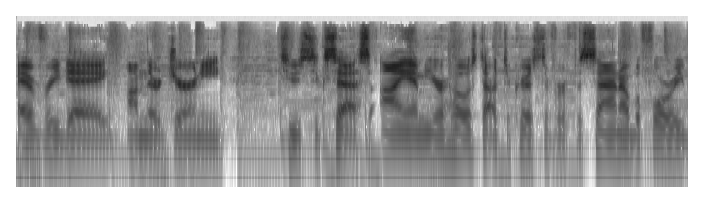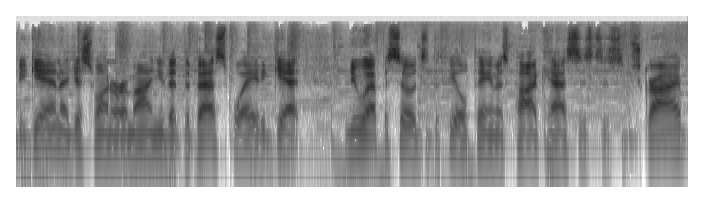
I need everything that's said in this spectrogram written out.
every day on their journey to success. I am your host, Dr. Christopher Fasano. Before we begin, I just want to remind you that the best way to get new episodes of the Field Famous podcast is to subscribe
